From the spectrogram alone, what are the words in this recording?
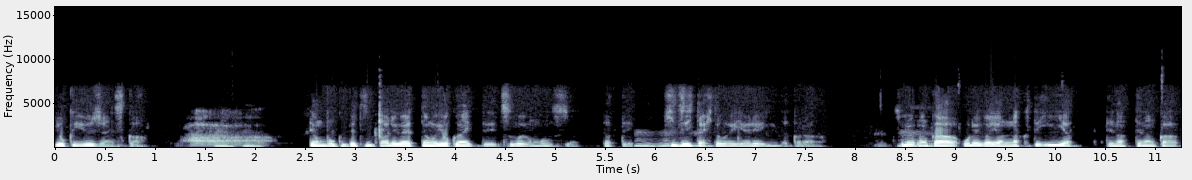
よく言うじゃないですか。あでも僕別に誰がやっても良くないってすごい思うんですよ。だって気づいた人がやりゃいいんだから。それをなんか俺がやんなくていいやってなってなんか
